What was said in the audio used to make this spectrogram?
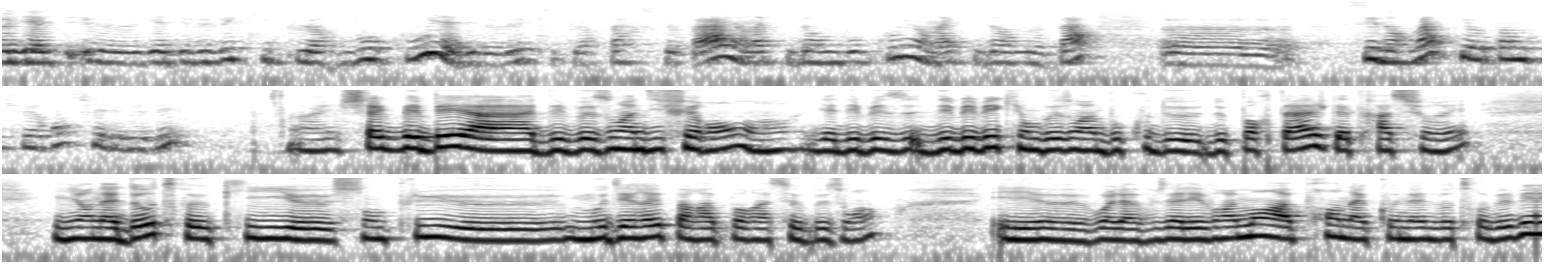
Euh, il y, euh, y, a des bébés qui pleurent beaucoup, il y a des bébés qui pleurent presque pas, il y en a qui dorment beaucoup, il y en a qui dorment pas. c'est normal qu'il y ait autant de différences chez les bébés? Chaque bébé a des besoins différents. Hein. Il y a des, bébés qui ont besoin beaucoup de, portage, d'être rassurés. Il y en a d'autres qui sont plus modérés par rapport à ce besoin. Et euh, voilà, vous allez vraiment apprendre à connaître votre bébé.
